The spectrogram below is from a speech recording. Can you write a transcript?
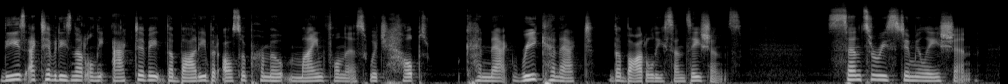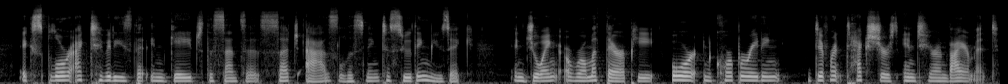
These activities not only activate the body, but also promote mindfulness, which helps connect, reconnect the bodily sensations sensory stimulation. Explore activities that engage the senses, such as listening to soothing music, enjoying aromatherapy, or incorporating different textures into your environment.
